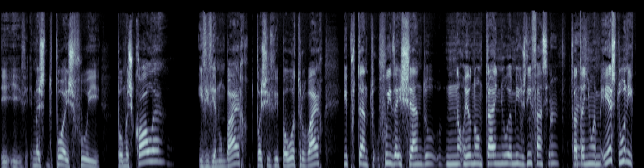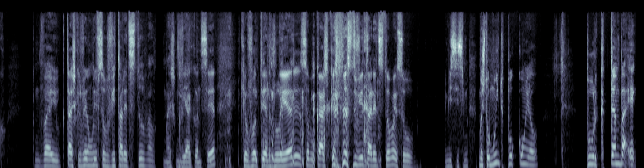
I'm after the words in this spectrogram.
E, e- mas depois fui para uma escola e vivia num bairro, depois vivi para outro bairro e, portanto, fui deixando. Não, eu não tenho amigos de infância, Hum, só pois. tenho um, este único que me veio, que está a escrever um livro sobre Vitória de Setúbal, que mais que me ia acontecer, que eu vou ter de ler sobre o Carlos Cardoso de Vitória de Setúbal. Eu sou amicíssimo, mas estou muito pouco com ele. Porque também, é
